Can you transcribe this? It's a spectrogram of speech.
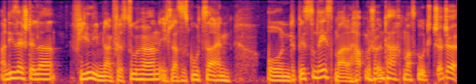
An dieser Stelle vielen lieben Dank fürs Zuhören. Ich lasse es gut sein und bis zum nächsten Mal. Habt einen schönen Tag. Mach's gut. Tschö, tschö.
